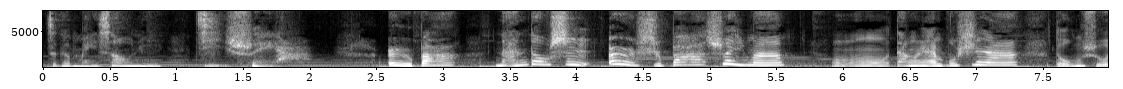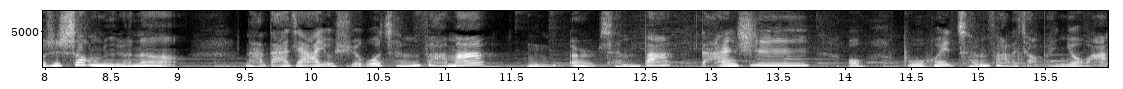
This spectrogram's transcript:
这个美少女几岁呀？二八。难道是二十八岁吗？哦，当然不是啊，都说是少女了呢。那大家有学过乘法吗？嗯，二乘八，答案是哦。不会乘法的小朋友啊，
